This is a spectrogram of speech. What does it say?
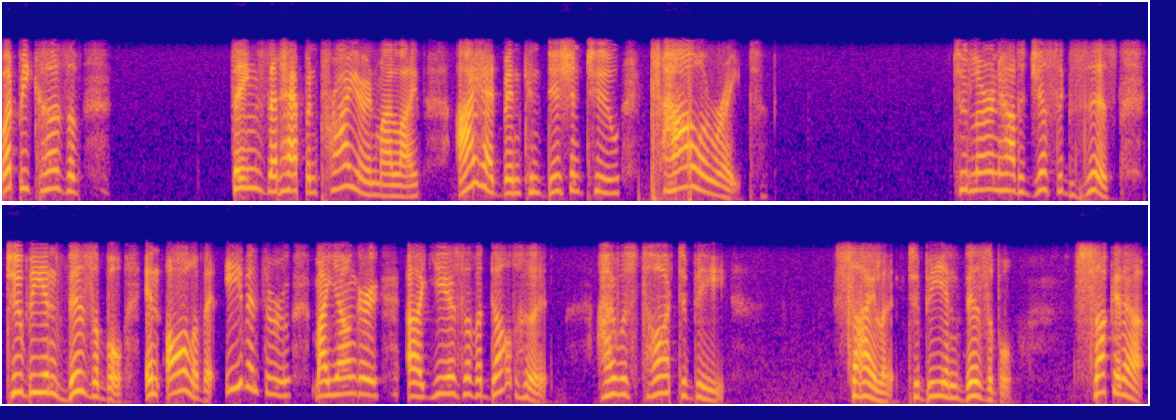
But because of things that happened prior in my life, I had been conditioned to tolerate, to learn how to just exist, to be invisible in all of it, even through my younger uh, years of adulthood. I was taught to be silent, to be invisible. Suck it up.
